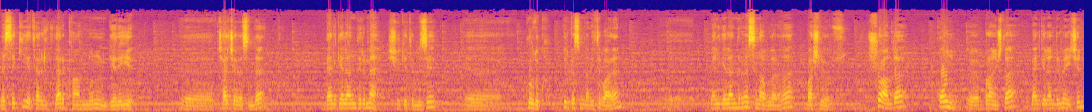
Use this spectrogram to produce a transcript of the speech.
Mesleki Yeterlilikler Kanunu'nun gereği e, çerçevesinde belgelendirme şirketimizi e, kurduk. 1 Kasım'dan itibaren e, belgelendirme sınavlarına başlıyoruz. Şu anda 10 e, branşta belgelendirme için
